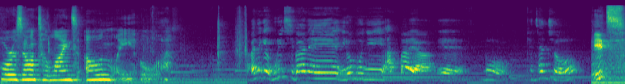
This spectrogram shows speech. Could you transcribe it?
Horizontal lines only. Ooh. It's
